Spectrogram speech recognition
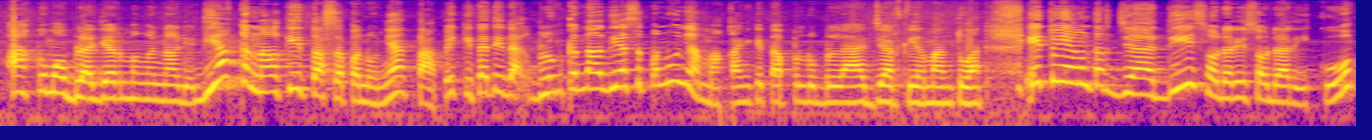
Aku mau belajar mengenal dia. Dia kenal kita sepenuhnya, tapi kita tidak belum kenal dia sepenuhnya. Makanya kita perlu belajar firman Tuhan. Itu yang terjadi, saudari-saudariku,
